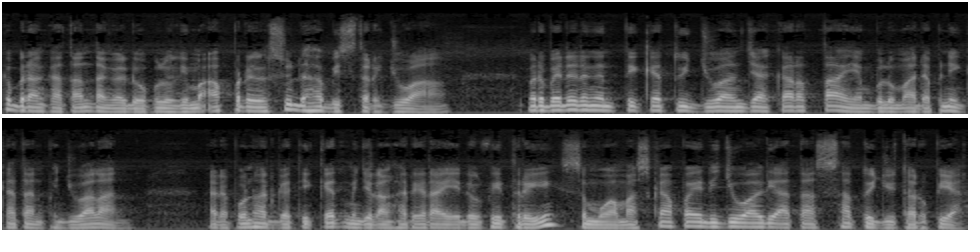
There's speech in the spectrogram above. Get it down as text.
keberangkatan tanggal 25 April sudah habis terjual. Berbeda dengan tiket tujuan Jakarta yang belum ada peningkatan penjualan. Adapun harga tiket menjelang Hari Raya Idul Fitri, semua maskapai dijual di atas 1 juta rupiah.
